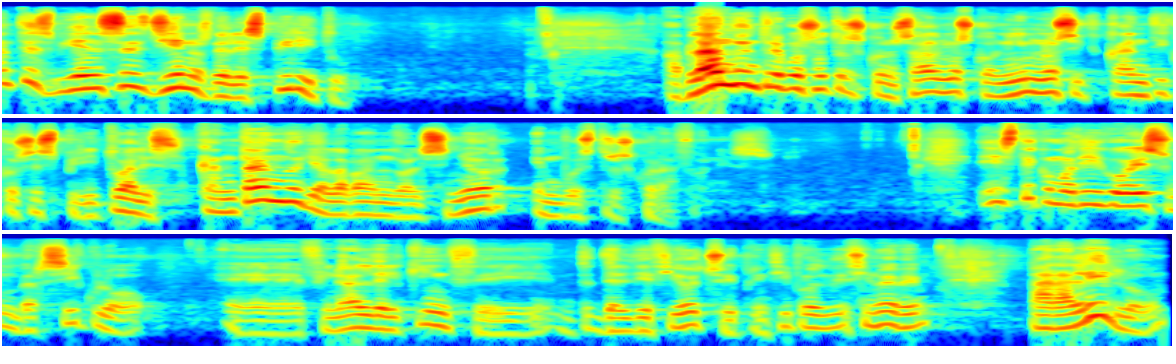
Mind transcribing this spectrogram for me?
antes bien sed llenos del Espíritu, hablando entre vosotros con salmos, con himnos y cánticos espirituales, cantando y alabando al Señor en vuestros corazones. Este, como digo, es un versículo eh, final del 15, del 18 y principio del 19, paralelo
